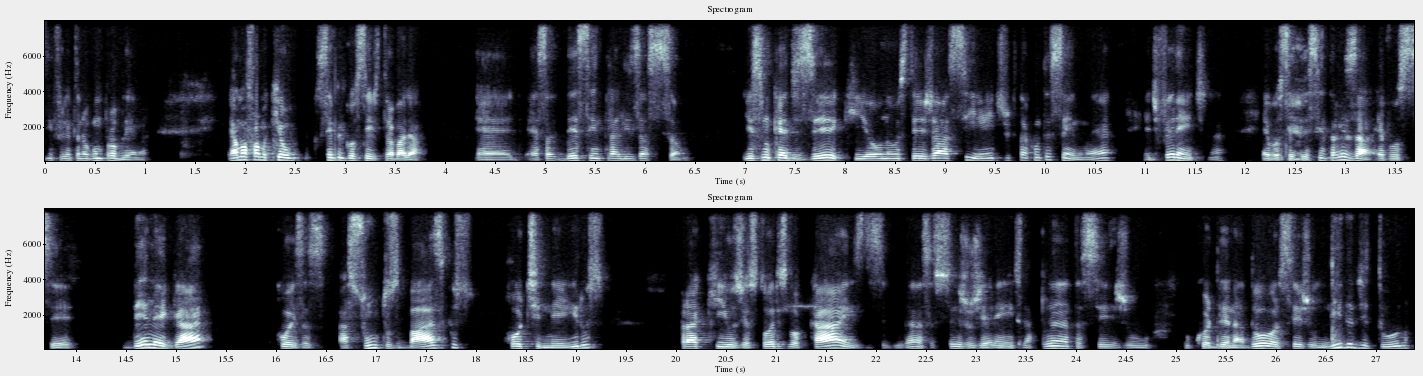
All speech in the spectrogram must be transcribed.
enfrentando algum problema. É uma forma que eu sempre gostei de trabalhar, é essa descentralização. Isso não quer dizer que eu não esteja ciente do que está acontecendo, né? É diferente, né? É você é. descentralizar, é você delegar coisas, assuntos básicos, rotineiros, para que os gestores locais de segurança, seja o gerente da planta, seja o, o coordenador, seja o líder de turno,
